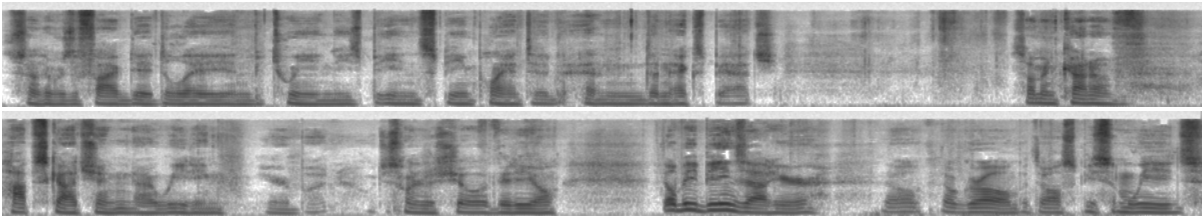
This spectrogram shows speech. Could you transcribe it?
So there was a five day delay in between these beans being planted and the next batch. So I'm in kind of hopscotch and uh, weeding here, but I just wanted to show a video. There'll be beans out here. They'll, they'll grow, but there'll also be some weeds,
